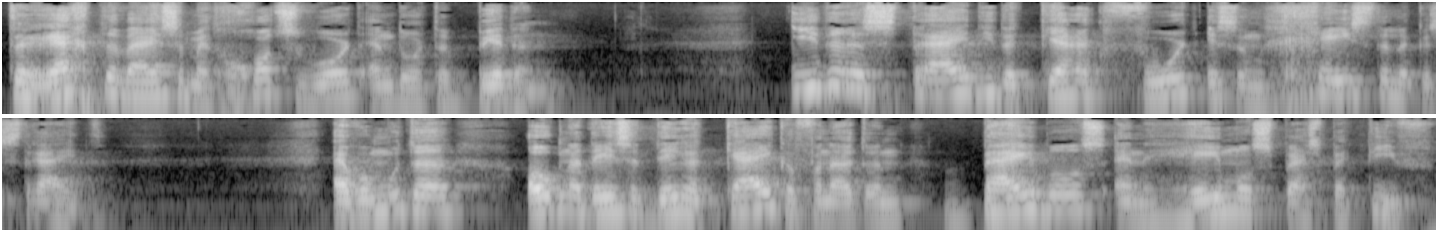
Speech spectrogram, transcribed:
terecht te wijzen met Gods woord en door te bidden. Iedere strijd die de kerk voert is een geestelijke strijd. En we moeten ook naar deze dingen kijken vanuit een bijbels en hemels perspectief.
